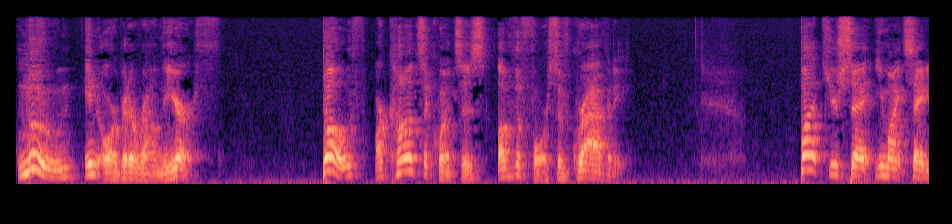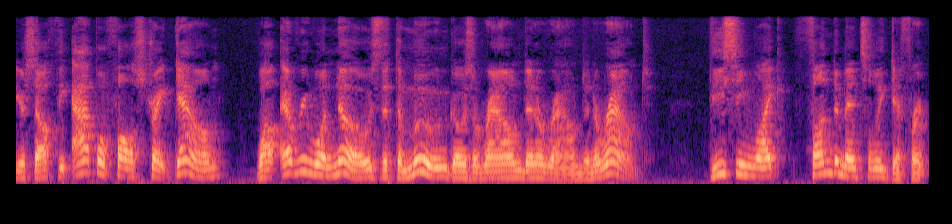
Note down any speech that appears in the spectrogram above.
moon in orbit around the Earth. Both are consequences of the force of gravity. But you you might say to yourself, the apple falls straight down, while everyone knows that the moon goes around and around and around. These seem like fundamentally different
